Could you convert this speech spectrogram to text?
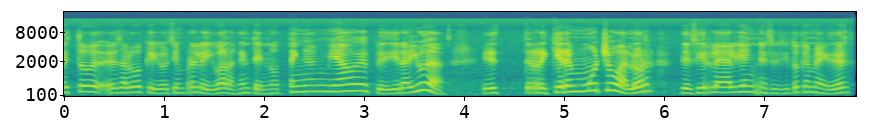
esto es algo que yo siempre le digo a la gente, no tengan miedo de pedir ayuda. te requiere mucho valor decirle a alguien, necesito que me ayudes.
